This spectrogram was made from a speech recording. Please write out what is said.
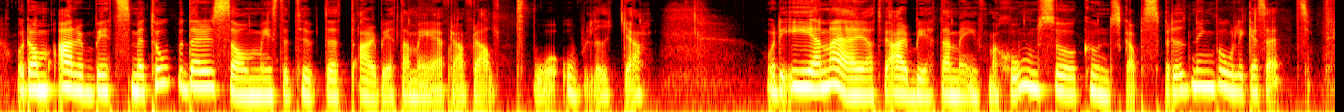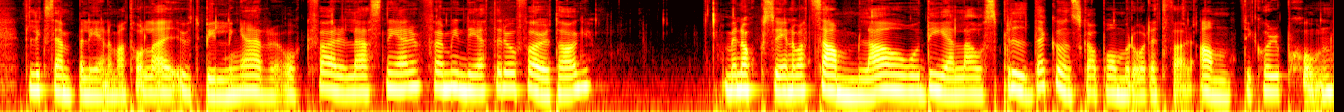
Och de arbetsmetoder som institutet arbetar med är framförallt två olika. Och det ena är att vi arbetar med informations och kunskapsspridning på olika sätt. Till exempel genom att hålla i utbildningar och föreläsningar för myndigheter och företag. Men också genom att samla och dela och sprida kunskap på området för antikorruption.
